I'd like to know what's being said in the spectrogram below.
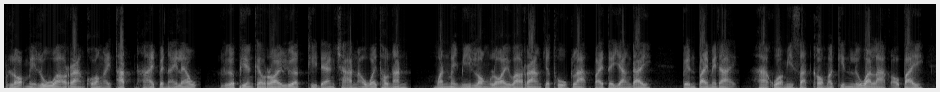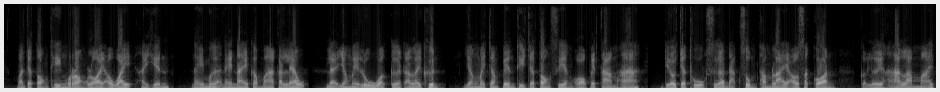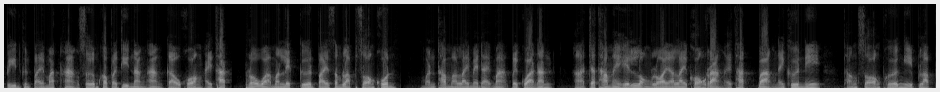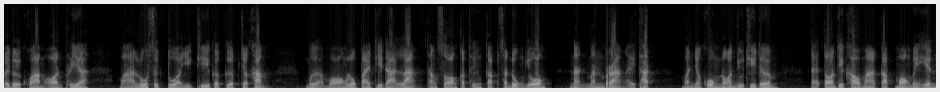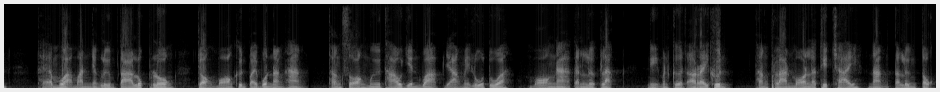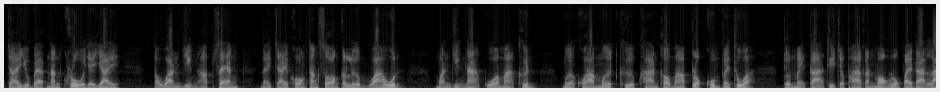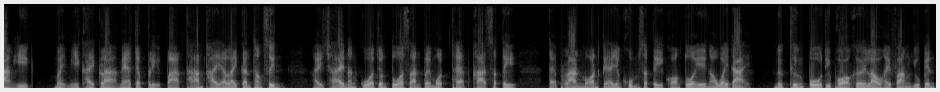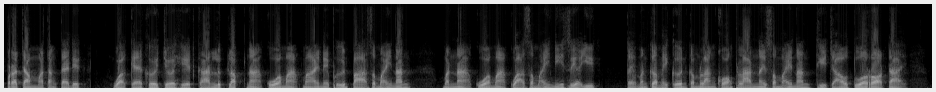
เพราะไม่รู้ว่าร่างของไอ้ทัดหายไปไหนแล้ว เหลือเพียงแค่รอยเลือดที่แดงฉานเอาไว้เท่านั้น มันไม่มีล่องรอยว่าร่างจะถูกลากไปแต่อย่างใด เป็นไปไม่ได้ หากว่ามีสัตว์เข้ามากินหรือว่าลากเอาไป มันจะต้องทิ้งร่องรอยเอาไว้ให้เห็น ในเมื่อไหนๆก็มากันแล้ว และยังไม่รู้ว่าเกิดอะไรขึ้น ยังไม่จำเป็นที่จะต้องเสี่ยงออกไปตามหา เดี๋ยวจะถูกเสือดักสุ่มทำร้ายเอาซะก่อน ก็เลยหาลำไม้ปีนขึ้นไปมัดห่างเสริมเข้าไปที่นั่งห้างเก่าของไอ้ทัด เพราะว่ามันเล็กเกินไปสำหรับสองคน มันทำอะไรไม่ได้มากไปกว่านั้น อาจจะทำให้เห็นล่องรอยอะไรของร่างไอ้ทัดบ้างในคืนนี้ ทั้งสองเผลองีบหลับไปด้วยความอ่อนเพลีย มารู้สึกตัวอีกทีก็เกือบจะค่ำเมื่อมองลงไปที่ด้านล่าง ทั้งสองก็ถึงกับสะดุ้งโยง นั่นมันร่างไอ้ทัด มันยังคงนอนอยู่ที่เดิม แต่ตอนที่เข้ามากลับมองไม่เห็น แถมว่ามันยังลืมตาลุกโพลงจ้องมองขึ้นไปบนนั่งห้าง ทั้งสองมือเท้าเย็นวาบอย่างไม่รู้ตัว มองหน้ากันเลิกลัก นี่มันเกิดอะไรขึ้น ทั้งพลานหมอนและทิศฉายนั่งตะลึงตกใจอยู่แบบนั้นครู่ใหญ่ๆ ตะวันยิ่งอับแสง ในใจของทั้งสองก็เริ่มว้าวุ่น มันยิ่งน่ากลัวมากขึ้น เมื่อความมืดคืบคานเข้ามาปกคลุมไปทั่ว จนไม่กล้าที่จะพากันมองลงไปด้านล่างอีก ไม่มีใครกล้าแม้จะปริปากถามไถ่อะไรกันทั้งสิ้น ไอ้ชายนั้นกลัวจนตัวสั่นไปหมดแทบขาดสติ แต่พลานหมอนแกยังคุมสติของตัวเองเอาไว้ได้ นึกถึงปู่ที่พ่อเคยเล่าให้ฟังอยู่เป็นประจำมาตั้งแต่เด็ก ว่าแกเคยเจอเหตุการณ์ลึกลับน่ากลัวมากมายในผืนป่าสมัยนั้น มันน่ากลัวมากกว่าสมัยนี้เสียอีก แต่มันก็ไม่เกินกำลังของพลานในสมัยนั้นที่จะเอาตัวรอดได้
